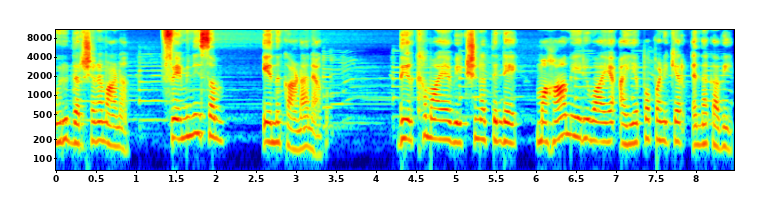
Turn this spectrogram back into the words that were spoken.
ഒരു ദർശനമാണ് ഫെമിനിസം എന്ന് കാണാനാകും. ദീർഘമായ വീക്ഷണത്തിന്റെ മഹാമേരുവായ അയ്യപ്പ പണിക്കർ എന്ന കവി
